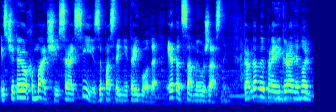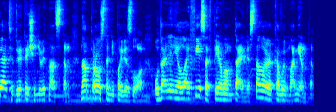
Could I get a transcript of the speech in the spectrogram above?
из четырех матчей с Россией за последние три года этот самый ужасный. Когда мы проиграли 0-5 в 2019, нам просто не повезло. Удаление Лайфиса в первом тайме стало роковым моментом.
